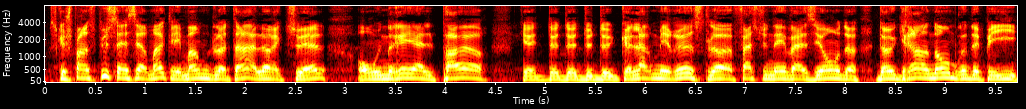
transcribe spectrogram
Parce que je pense plus sincèrement que les membres de l'OTAN, à l'heure actuelle, ont une réelle peur que, de, de, de, que l'armée russe, là, fasse une invasion d'un grand nombre de pays.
